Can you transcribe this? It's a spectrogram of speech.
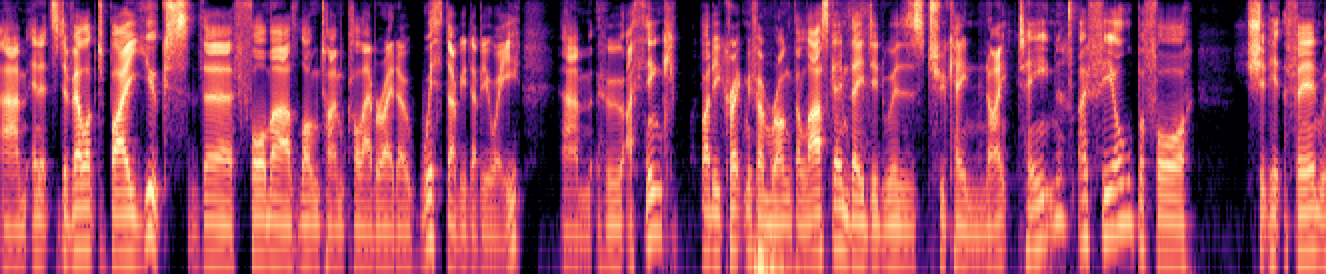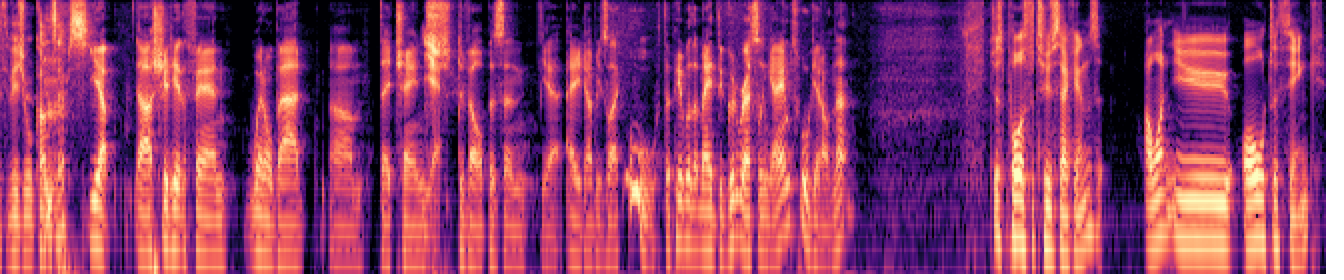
um, and it's developed by Yuke's, the former longtime collaborator with WWE, um, who I think Buddy, correct me if I'm wrong. The last game they did was 2K19, I feel, before shit hit the fan with visual concepts. Yep, uh, shit hit the fan, went all bad. Um, they changed Yeah. developers, and yeah, AEW's like, ooh, the people that made the good wrestling games, we'll get on that. Just pause for two seconds. I want you all to think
